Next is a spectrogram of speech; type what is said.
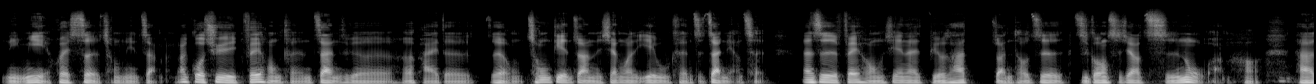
里面也会设充电站嘛。那过去飞鸿可能占这个壳牌的这种充电站的相关的业务，可能只占两成。但是飞鸿现在，比如它转投资子公司叫慈诺瓦嘛，哈，它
